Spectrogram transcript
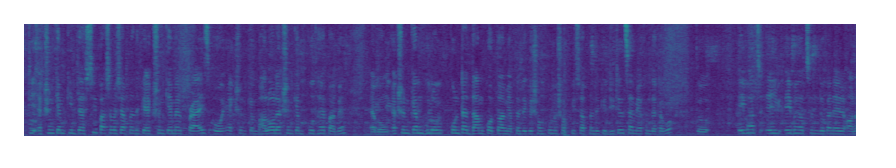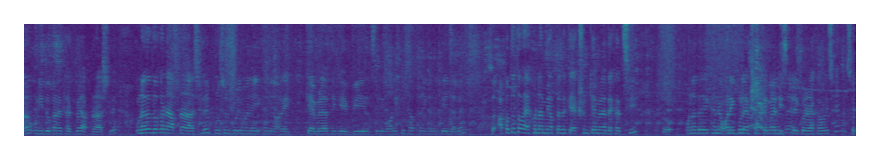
একটি অ্যাকশন ক্যাম্প কিনতে আসছি। পাশাপাশি আপনাদেরকে অ্যাকশন ক্যামের প্রাইস ও অ্যাকশন ক্যাম্প ভালো ভালো অ্যাকশন ক্যাম্প কোথায় পাবেন এবং অ্যাকশন ক্যাম্পগুলো কোনটার দাম কত, আমি আপনাদেরকে সম্পূর্ণ সব কিছু আপনাদেরকে ডিটেলস আমি এখন দেখাবো। তো এই ভাই এই এই ভাই হচ্ছেন দোকানের অনার উনি দোকানে থাকবে আপনারা আসলে। ওনাদের দোকানে আপনারা আসলে প্রচুর পরিমাণে এখানে অনেক ক্যামেরা থেকে ভিএলসি থেকে অনেক কিছু আপনারা এখানে পেয়ে যাবেন। তো আপাতত এখন আমি আপনাদেরকে অ্যাকশন ক্যামেরা দেখাচ্ছি। তো ওনাদের এখানে অনেকগুলো অ্যাকশন ক্যামেরা ডিসপ্লে করে রাখা হয়েছে। সো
